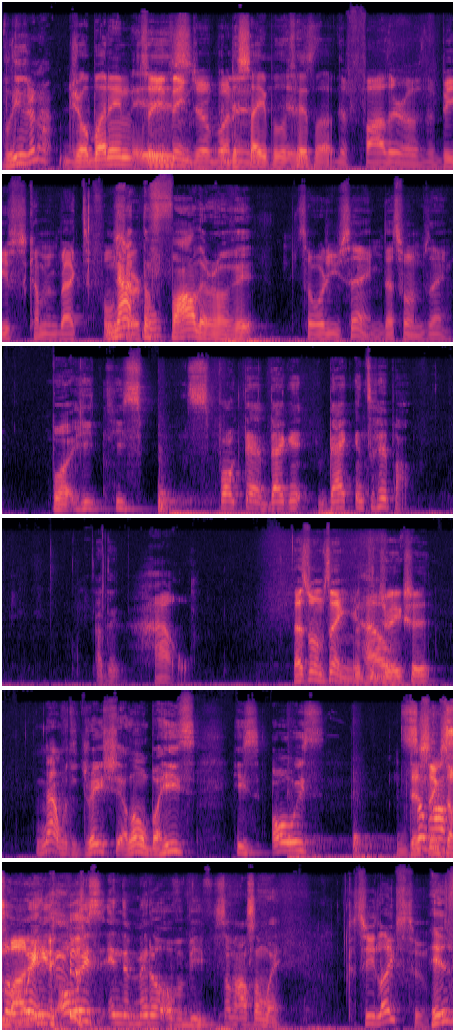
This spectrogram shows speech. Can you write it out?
Believe it or not. Joe Budden So is you think Joe a Budden disciple of hip hop? the father of the beefs coming back to full not circle? the father of it, so what are you saying? That's what I'm saying. But he he sparked that back in, back into hip hop. I think How? That's what I'm saying. With How the Drake shit? not with the Drake shit alone, but he's he's always dissing somehow, some way, he's always in the middle of a beef somehow, some way. Cause he likes to. His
